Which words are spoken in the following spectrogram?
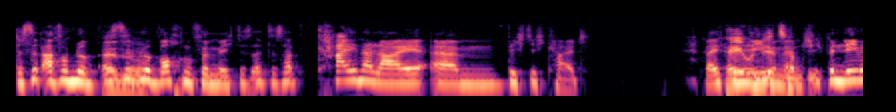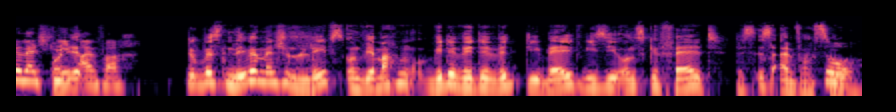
Das sind einfach nur, das Also- sind nur Wochen für mich. Das, das hat keinerlei ähm, Wichtigkeit. Weil ich Hey, bin Lebemensch. ich- Ich bin Lebemensch, ich lebe einfach. Du bist ein Lebemensch und du lebst und wir machen witte, witte, witt die Welt, wie sie uns gefällt. Das ist einfach So. so.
